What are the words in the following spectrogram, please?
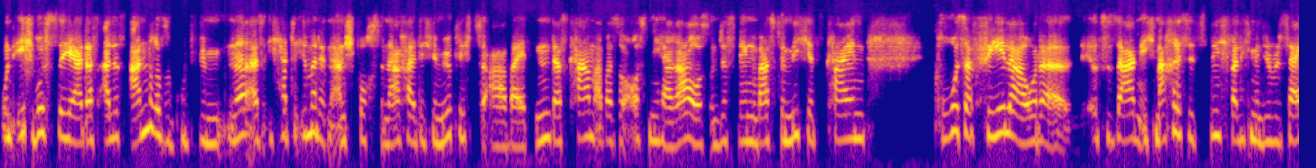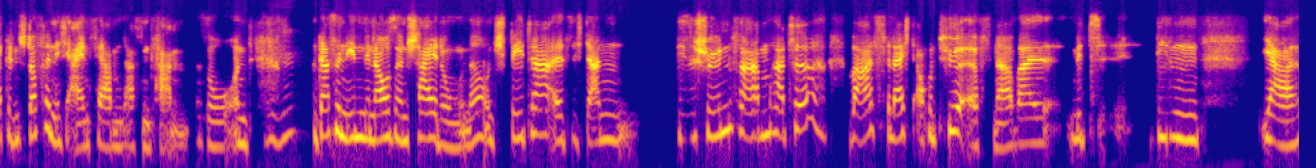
Und ich wusste ja, dass alles andere so gut wie, ne, also ich hatte immer den Anspruch, so nachhaltig wie möglich zu arbeiten. Das kam aber so aus mir heraus. Und deswegen war es für mich jetzt kein großer Fehler oder zu sagen, ich mache es jetzt nicht, weil ich mir die recycelten Stoffe nicht einfärben lassen kann. So und mhm. das sind eben genauso Entscheidungen. Ne? Und später, als ich dann diese schönen Farben hatte, war es vielleicht auch ein Türöffner, weil mit diesen ja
